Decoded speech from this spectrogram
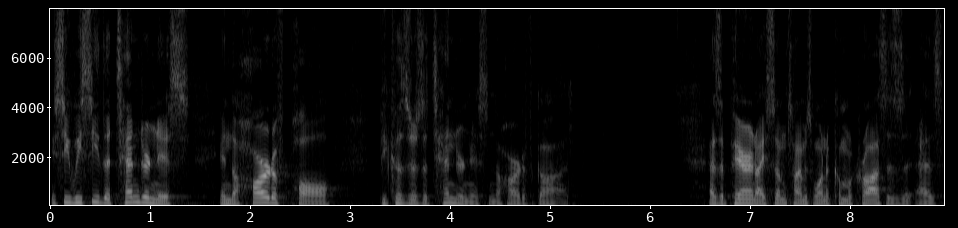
You see, we see the tenderness in the heart of Paul because there's a tenderness in the heart of God. As a parent, I sometimes want to come across as, as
